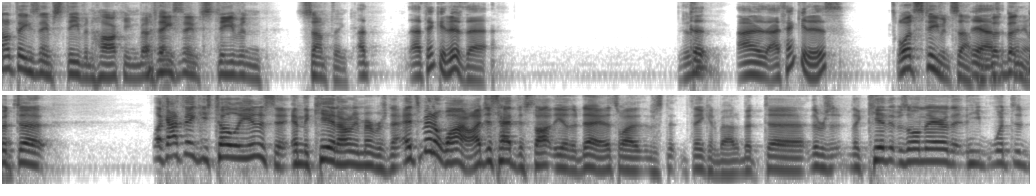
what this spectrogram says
I don't think his name's Stephen Hawking, but I think his name's Stephen something. I I think it is that. Is it? I I think it is. Well, it's Steven something. Yeah, but but anyways. but uh, like I think he's totally innocent. And the kid, I don't even remember his name. It's been a while. I just had this thought the other day. That's why I was th- thinking about it. But uh, there was a, the kid that was on there that he went to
